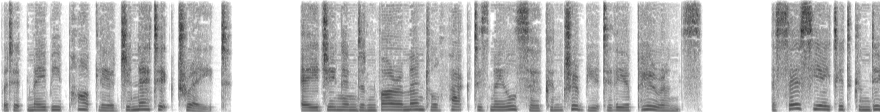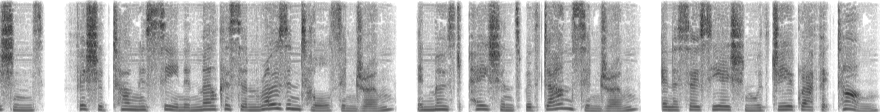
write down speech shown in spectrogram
but it may be partly a genetic trait. Aging and environmental factors may also contribute to the appearance. Associated conditions Fissured tongue is seen in Melkersson-Rosenthal syndrome, in most patients with Down syndrome, in association with geographic tongue,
